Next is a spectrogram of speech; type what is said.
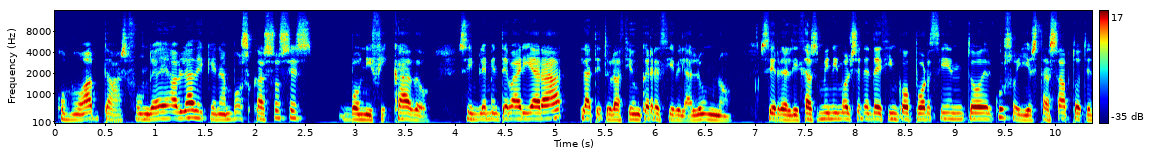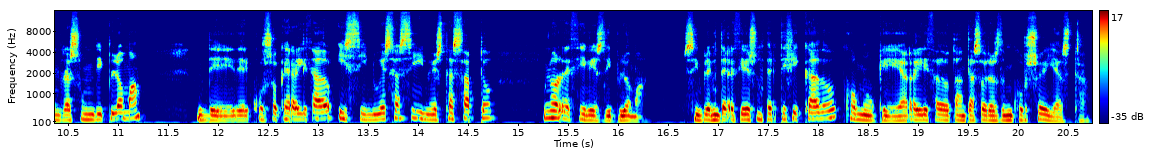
o no aptas. Fundae habla de que en ambos casos es bonificado. Simplemente variará la titulación que recibe el alumno. Si realizas mínimo el 75% del curso y estás apto, tendrás un diploma del curso que has realizado y si no es así y no estás apto, no recibes diploma. Simplemente recibes un certificado como que has realizado tantas horas de un curso y ya está.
